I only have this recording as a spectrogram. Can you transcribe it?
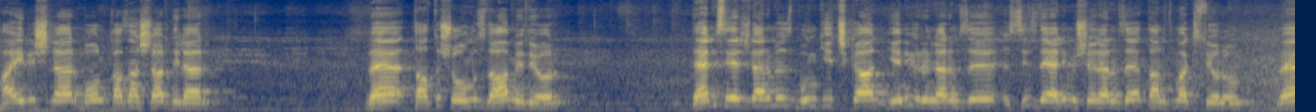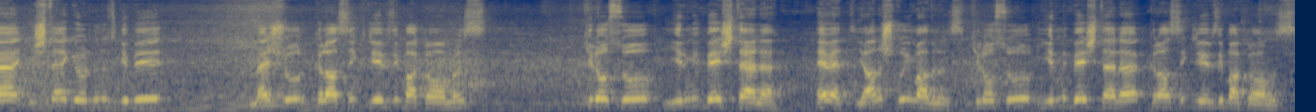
hayırlı işler, bol kazançlar diler. Ve tatlı şovumuz devam ediyor. Değerli seyircilerimiz, bugünkü çıkan yeni ürünlerimizi siz değerli müşterilerimize tanıtmak istiyorum. Ve işte gördüğünüz gibi meşhur klasik cevizli baklavamız. Kilosu 25 TL. Evet yanlış duymadınız. Kilosu 25 TL klasik cevizli baklavamız.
